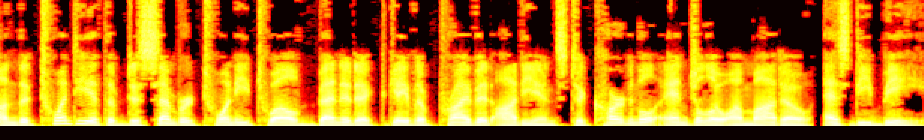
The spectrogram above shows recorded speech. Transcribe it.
On 20 December 2012 Benedict gave a private audience to Cardinal Angelo Amato, SDB,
